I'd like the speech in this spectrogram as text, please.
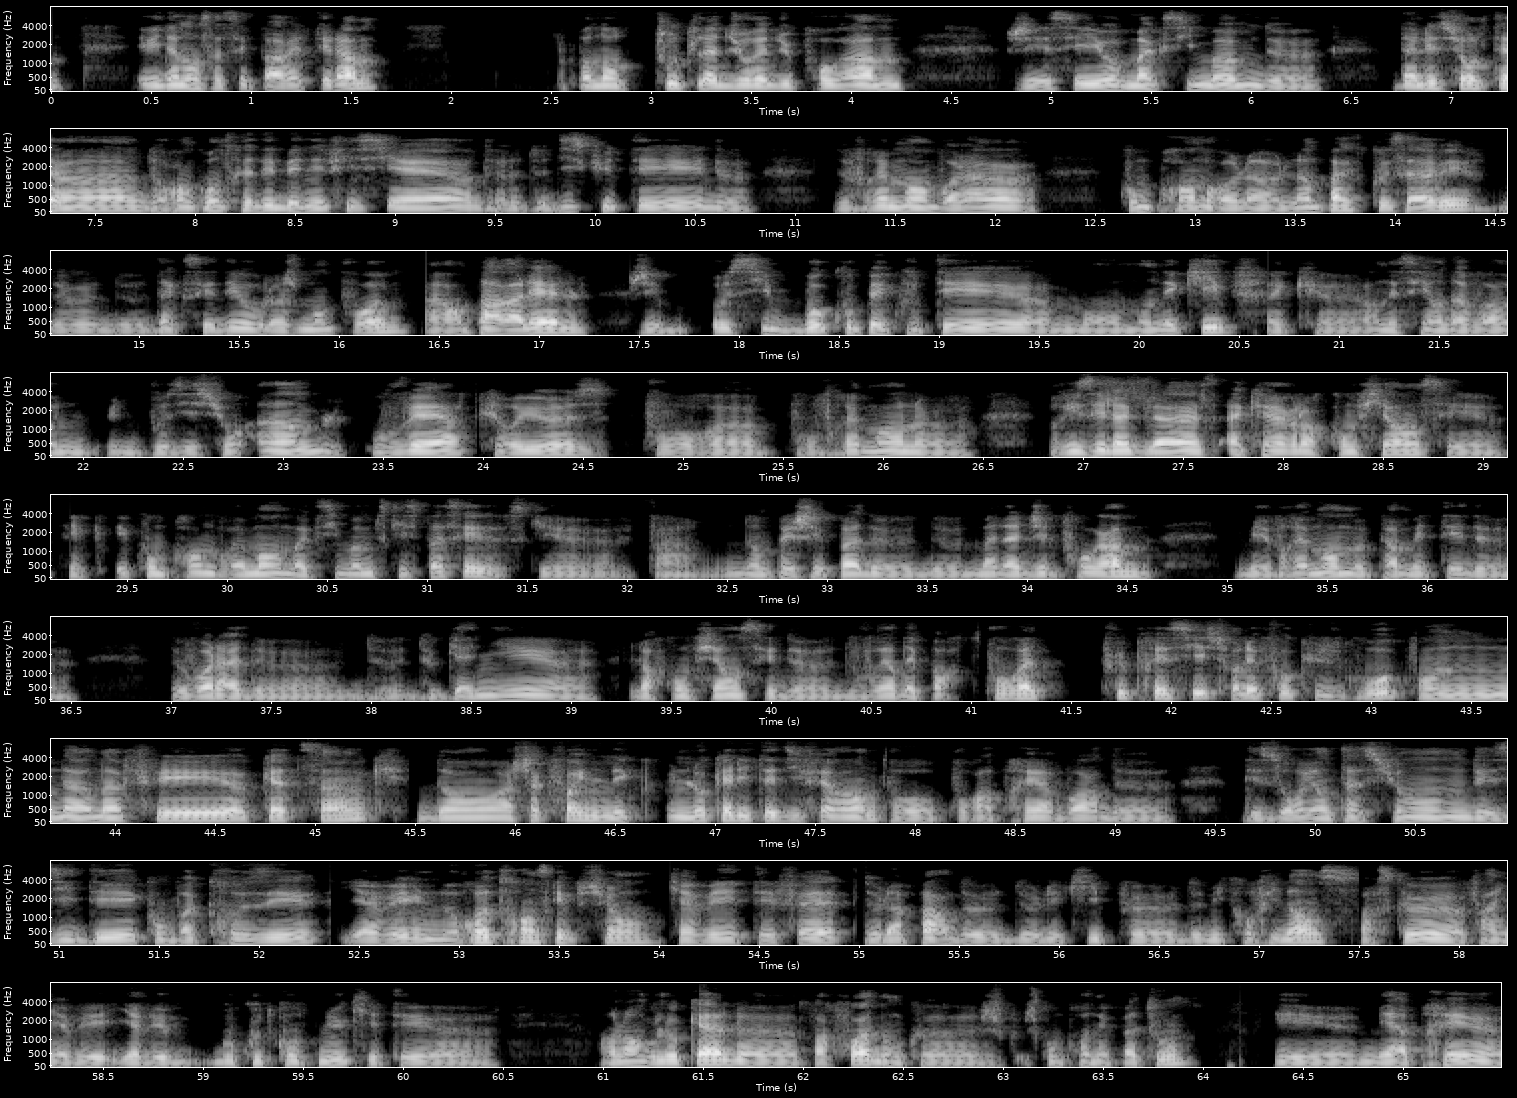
évidemment ça s'est pas arrêté là. Pendant toute la durée du programme, j'ai essayé au maximum de d'aller sur le terrain, de rencontrer des bénéficiaires, de, de discuter, de, de vraiment voilà comprendre l'impact que ça avait d'accéder de, au logement pour eux. Alors, en parallèle, j'ai aussi beaucoup écouté mon, mon, équipe avec, en essayant d'avoir une, une, position humble, ouverte, curieuse pour, pour vraiment le, briser la glace, acquérir leur confiance et, et, et, comprendre vraiment au maximum ce qui se passait. Ce qui n'empêchait pas de, de, manager le programme, mais vraiment me permettait de, de voilà de, de, gagner leur confiance et d'ouvrir des portes. Plus précis sur les focus group. On en a fait 4-5 euh, dans à chaque fois une, une localité différente pour, pour après avoir de, des orientations, des idées qu'on va creuser. Il y avait une retranscription qui avait été faite de la part de, de l'équipe euh, de microfinance parce que enfin il y avait il y avait beaucoup de contenu qui était euh, en langue locale parfois donc je, je comprenais pas tout et mais après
